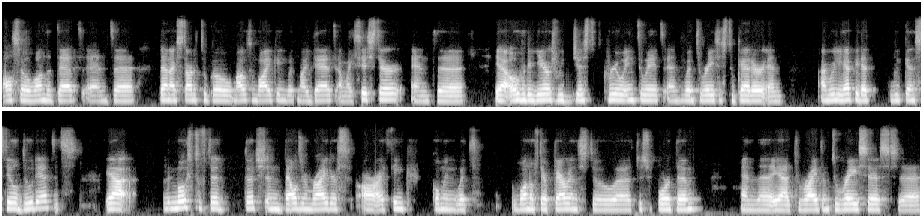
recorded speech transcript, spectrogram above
also wanted that and uh, then i started to go mountain biking with my dad and my sister and uh, yeah over the years we just grew into it and went to races together and i'm really happy that we can still do that. It's yeah the, most of the Dutch and Belgian riders are, I think, coming with one of their parents to uh, to support them. and uh, yeah, to ride them to races, uh,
